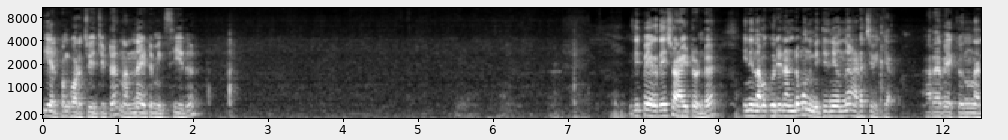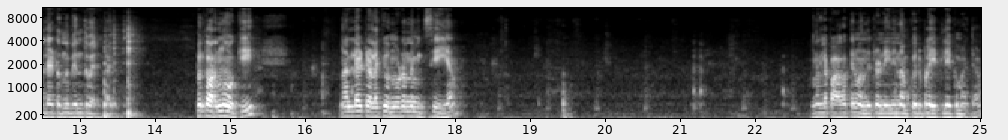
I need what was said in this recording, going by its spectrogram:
തീ അല്പം കുറച്ച് വെച്ചിട്ട് നന്നായിട്ട് മിക്സ് ചെയ്ത് ഇതിപ്പോൾ ഏകദേശം ആയിട്ടുണ്ട്. ഇനി നമുക്കൊരു രണ്ട് മൂന്ന് മിനിറ്റ് ഇതിനെ ഒന്ന് അടച്ചു വെക്കാം. അറവയൊക്കെ റവയൊക്കെ ഒന്ന് നല്ലതായിട്ടൊന്ന് വെന്ത് വരട്ടെ. ഇപ്പം തുറന്നു നോക്കി. നല്ലതായിട്ട് ഇളക്കി ഒന്നുകൂടെ ഒന്ന് മിക്സ് ചെയ്യാം. നല്ല പാകത്തിന് വന്നിട്ടുണ്ട്. ഇനി നമുക്കൊരു പ്ലേറ്റിലേക്ക് മാറ്റാം.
